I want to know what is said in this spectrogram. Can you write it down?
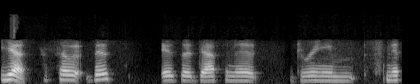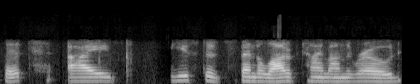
Yes. So this is a definite dream snippet. I used to spend a lot of time on the road,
